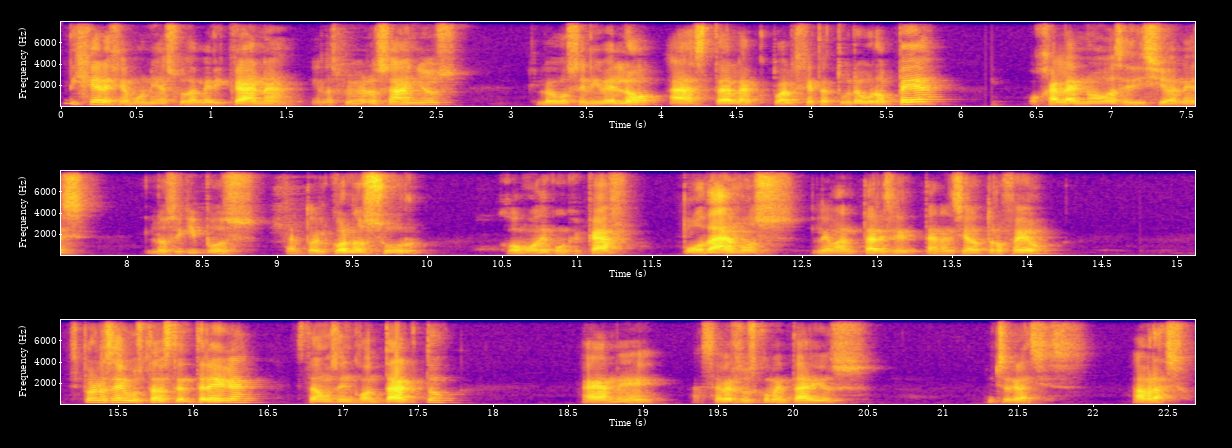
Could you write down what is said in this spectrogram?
ligera hegemonía sudamericana en los primeros años, luego se niveló hasta la actual jetatura europea. Ojalá en nuevas ediciones los equipos, tanto del Cono Sur como de CONCACAF, podamos levantar ese tan ansiado trofeo. Espero les haya gustado esta entrega. Estamos en contacto. Háganme saber sus comentarios. Muchas gracias. Abrazo.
